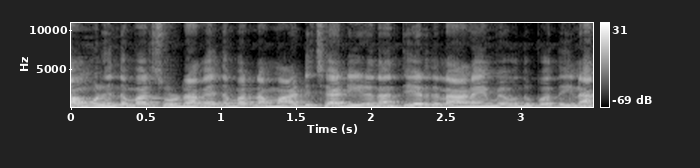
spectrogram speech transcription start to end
அவங்களும் இந்த மாதிரி சொல்கிறாங்க இந்த மாதிரி நம்ம அடித்து அடியில் தான் தேர்தல் ஆணையமே வந்து பார்த்திங்கன்னா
